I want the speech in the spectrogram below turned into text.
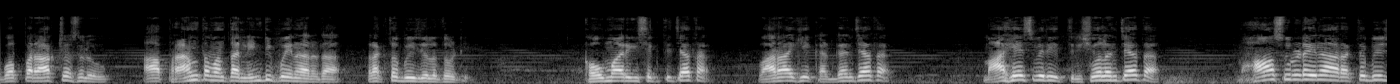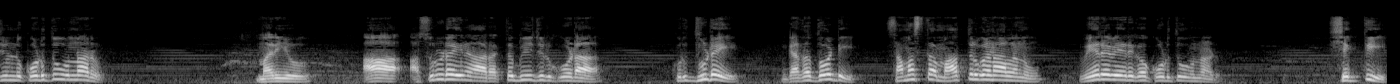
గొప్ప రాక్షసులు ఆ ప్రాంతమంతా నిండిపోయినారట రక్తబీజులతోటి. కౌమారి శక్తి చేత వారాహి ఖడ్గం చేత మాహేశ్వరి త్రిశూలం చేత మహాసురుడైన ఆ రక్తబీజుణ్ణి కొడుతూ ఉన్నారు. మరియు ఆ అసురుడైన ఆ రక్తబీజుడు కూడా క్రుద్ధుడై గదతోటి సమస్త మాతృగణాలను వేరే వేరుగా కొడుతూ ఉన్నాడు. శక్తి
